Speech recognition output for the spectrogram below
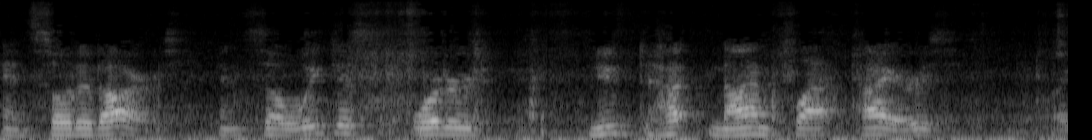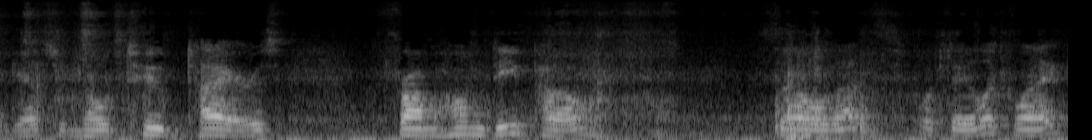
and so did ours. And so we just ordered new non-flat tires, I guess, with no tube tires, from Home Depot. So that's what they look like.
